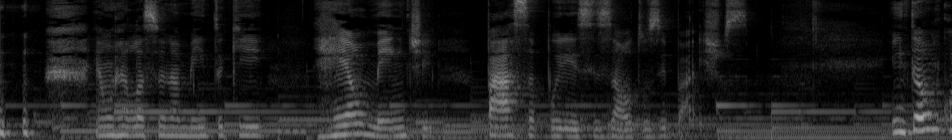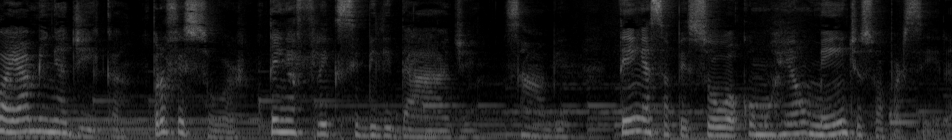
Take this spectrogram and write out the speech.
é um relacionamento que realmente passa por esses altos e baixos. Então, qual é a minha dica? Professor, tenha flexibilidade, sabe? Tenha essa pessoa como realmente sua parceira.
